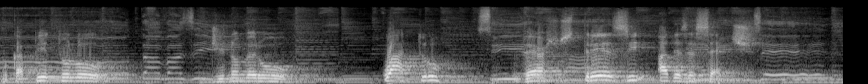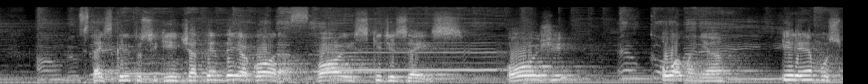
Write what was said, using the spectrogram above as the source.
no capítulo de número 4, versos 13 a 17. Está escrito o seguinte: Atendei agora, vós que dizeis, hoje ou amanhã iremos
